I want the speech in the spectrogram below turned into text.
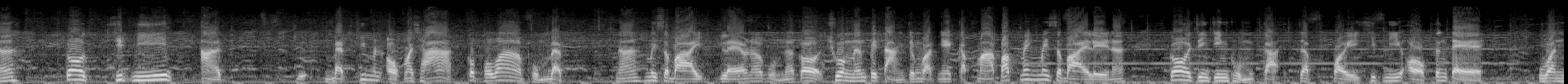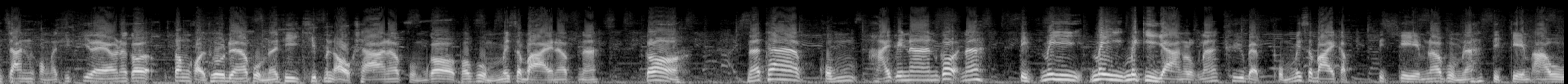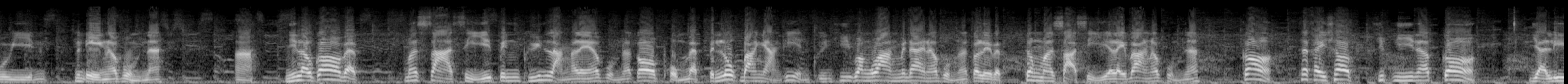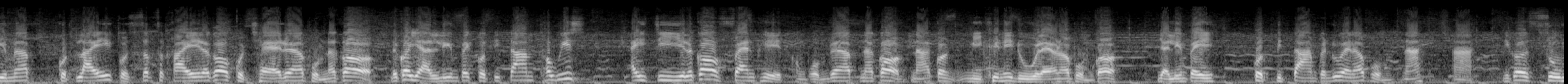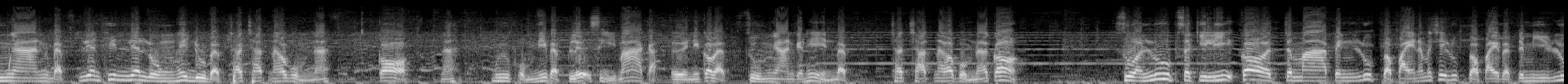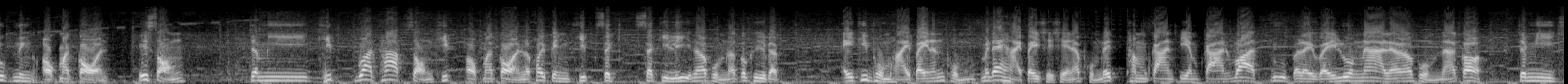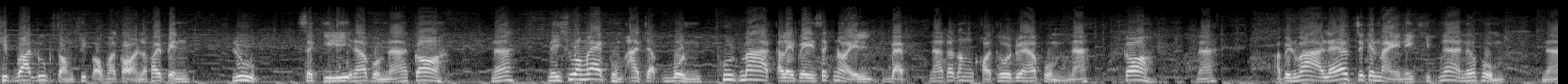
นะ ก็คลิปนี้อาจแบบที่มันออกมาช้า ก็เพราะว่าผมแบบนะไม่สบายแล้วนะผมนะก็ช่วงนั้นไปต่างจังหวัดไงกลับมาปั๊บแม่งไม่สบายเลยนะ ก็จริง ๆ ผมกะจะปล่อยคลิปนี้ออกตั้งแต่ วันจันทร์ของอาทิตย์ที่แล้วนะก็ต้องขอโทษด้วยนะผมนะที่คลิปมันออกช้านะครับผมก็เพราะผมไม่สบายนะครับนะ ก็นะถ้าผมหายไปนานก็นะ ติดไม่ไม่ไม่กี่อย่างหรอกนะ คือแบบผมไม่สบายกับติดเกมนะครับผมนะติดเกม ROV นั่นเองนะครับผมนะ อะนี่เราก็แบบมาสาดสีเป็นพื้นหลังอะไรนะผมแล้วก็ผมแบบเป็นโรคบางอย่างที่เห็นพื้นที่ว่างๆไม่ได้นะผมนะก็เลยแบบต้องมาสาดสีอะไรบ้างนะผมนะ ก็ ถ้าใครชอบคลิปนี้นะครับก็อย่าลืมนะครับกดไลค์กด Subscribe แล้วก็กดแชร์ด้วยนะครับผมแล้วก็แล้วก็อย่าลืมไปกดติดตามทวิสไอจีแล้วก็แฟนเพจของผมด้วยนะครับนะก็นะก็มีขึ้นให้ดูแล้วนะครับผมก็อย่าลืมไปกดติดตามกันด้วยนะครับผมนะอ่านี่ก็ซูมงานแบบเลื่อนขึ้นเลื่อนลงให้ดูแบบชัดๆนะครับผมนะ ก็นะมือผมนี่แบบเลอะสีมากอะ่ะเออนี่ก็แบบซูมงานกันให้เห็นแบบชัดๆนะครับผมนะก็ ส่วนรูปสกิลิก็จะมาเป็นรูปต่อไปนะไม่ใช่รูปต่อไป แบบจะมีรูปหนึ่งออกมาก่อนที่สองจะมีคลิปวาดภาพ 2 คลิปออกมาก่อน แล้วค่อยเป็นคลิปสกิลินะครับผมแล้วก็คือแบบไอ้ที่ผมหายไปนั้นผมไม่ได้หายไปเฉยๆนะ ผมได้ทำการเตรียมการวาดรูปอะไรไว้ล่วงหน้าแล้วนะผมนะก็จะมีคลิปวาดรูป 2 คลิปออกมาก่อน แล้วค่อยเป็นรูปสกิลินะครับผมนะก็นะ ในช่วงแรกผมอาจจะบ่นพูดมากอะไรไปสักหน่อยแบบนะก็ต้องขอโทษด้วยครับผมนะ ก็นะ เอาเป็นว่าแล้วเจอกันใหม่ในคลิปหน้านะครับผมนะ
